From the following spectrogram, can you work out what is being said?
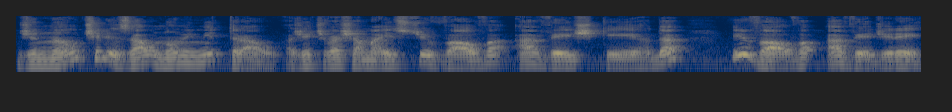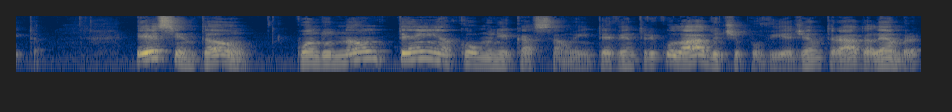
de não utilizar o nome mitral. A gente vai chamar isso de válvula AV esquerda e válvula AV direita. Esse então, quando não tem a comunicação interventricular do tipo via de entrada, lembra?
